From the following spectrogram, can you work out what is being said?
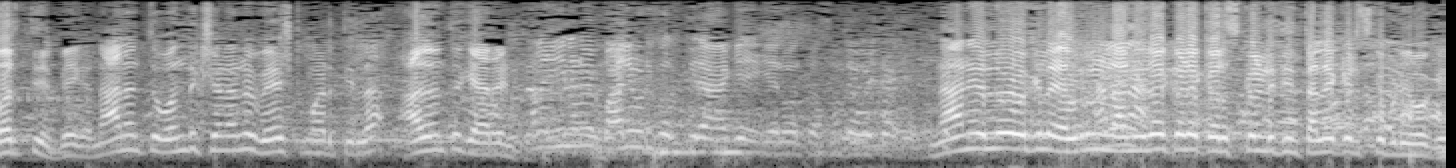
ಬರ್ತೀವಿ ಬೇಗ. ನಾನಂತೂ ಒಂದು ಕ್ಷಣನೂ ವೇಸ್ಟ್ ಮಾಡ್ತಿಲ್ಲ. ಅದಂತೂ ಗ್ಯಾರಂಟಿ ಸುದ್ದಿ ನಾನೆಲ್ಲೂ ಹೋಗಿಲ್ಲ. ಎಲ್ಲರೂ ನಾನು ಇರೋ ಕಡೆ ಕರ್ಸ್ಕೊಂಡಿದ್ದೀನಿ ತಲೆ ಕೆಡಿಸ್ಕೊಬಿಡಿ ಹೋಗಿ.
